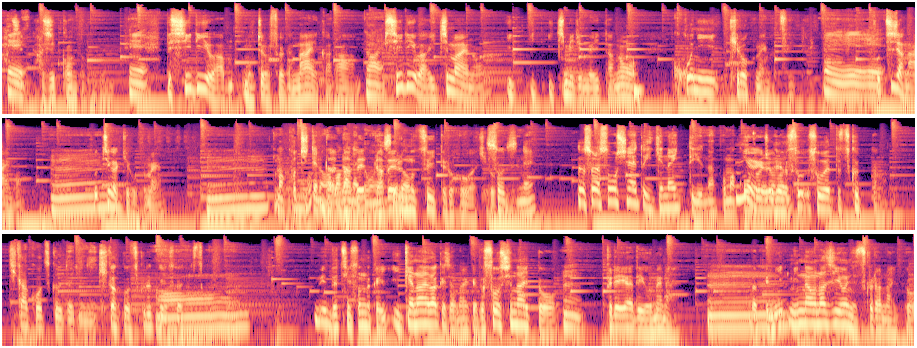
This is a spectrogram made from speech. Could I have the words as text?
端,、ええ端っこのところにええ。で CD はもちろんそれがないから、はい CD は1枚のいい1ミリの板のここに記録面がついてる、えこっちじゃないの、こっちが記録面うーん。まあ、こっちっていうのは分かんないと思いますけどラベルの。ついてる方が記録そうですね。でそれはそうしないといけないっていう、なんか、まあ、いやいやいや構造上のそうそうやって作ったの企画を作るときに。企画を作るっていうそうやって作っあた別にそんな中いけないわけじゃないけどそうしないと。プレイヤーで読めないだうーんってみみんな同じように作らないと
